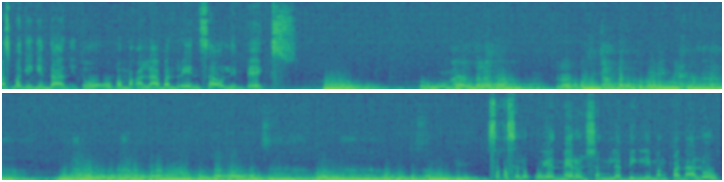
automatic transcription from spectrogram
Mas magiging daan ito upang makalaban rin sa Olympics. Kung ano talaga, pero pasikapan ko pa rin yan na manalo na manalo para mapunta pa sa goal na mapunta sa Olympic. Sa kasalukuyan meron siyang labing limang panalo.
